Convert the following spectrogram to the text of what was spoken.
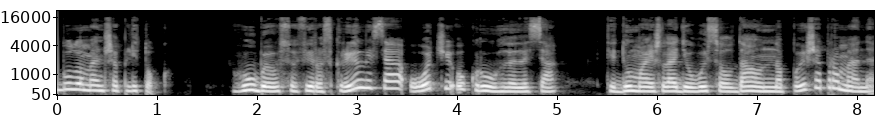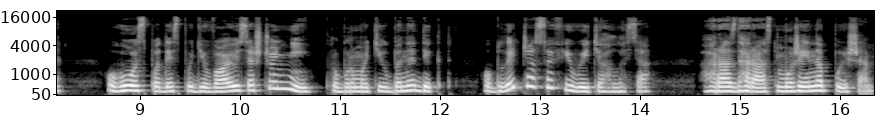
було менше пліток. Губи у Софі розкрилися, очі округлилися. Ти думаєш, леді Уиселдаун напише про мене? Господи, сподіваюся, що ні, пробурмотів Бенедикт. Обличчя Софі витяглося. Гаразд, гаразд, може, і напише.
